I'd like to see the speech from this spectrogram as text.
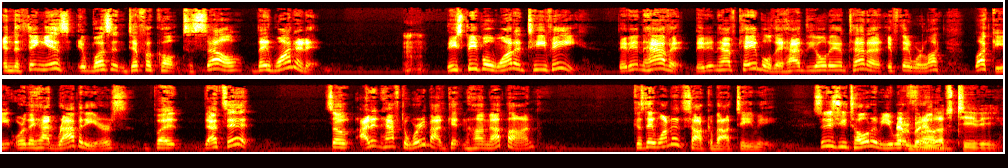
And the thing is, it wasn't difficult to sell. They wanted it. Mm-hmm. These people wanted TV. They didn't have it. They didn't have cable. They had the old antenna if they were luck- lucky, or they had rabbit ears, but that's it. So I didn't have to worry about getting hung up on because they wanted to talk about TV. As soon as you told him you were everybody from, loves TV.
